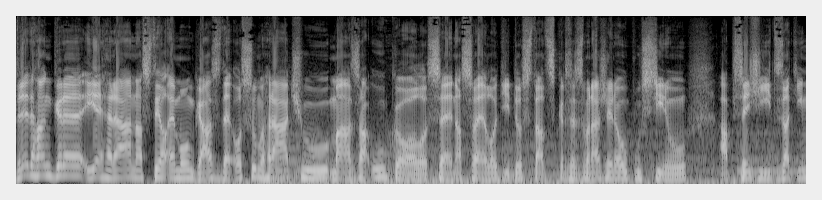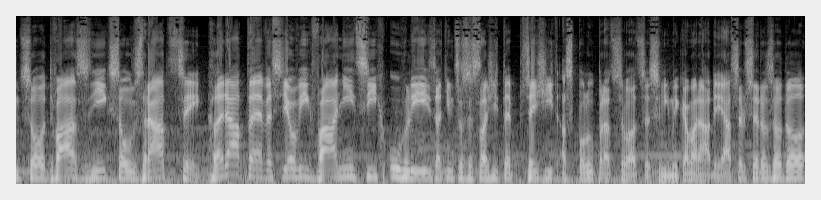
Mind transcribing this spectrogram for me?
Dread Hunger je hra na styl Among Us, kde 8 hráčů má za úkol se na své lodi dostat skrze zmraženou pustinu a přežít, zatímco dva z nich jsou zrádci. Hledáte ve sněhových vánících uhlí, zatímco se snažíte přežít a spolupracovat se svými kamarády. Já jsem se rozhodl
